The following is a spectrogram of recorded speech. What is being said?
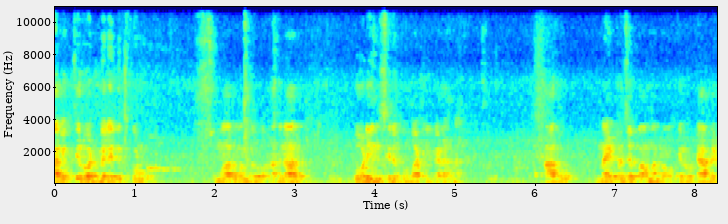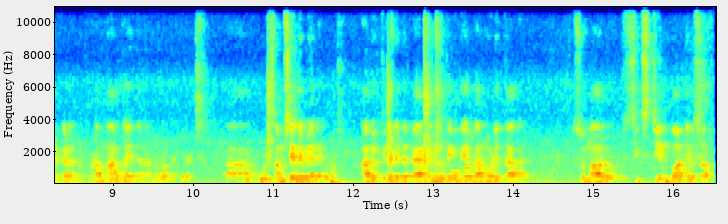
ಆ ವ್ಯಕ್ತಿ ರೋಡ್ ಮೇಲೆ ನಿಂತ್ಕೊಂಡು ಸುಮಾರು ಒಂದು ಹದಿನಾರು ಕೋಡಿನ್ ಸಿರಪು ಬಾಟಲ್ಗಳನ್ನು ಹಾಗೂ ನೈಟ್ರೋಜಪಾಮ್ ಅನ್ನೋ ಕೆಲವು ಟ್ಯಾಬ್ಲೆಟ್ಗಳನ್ನು ಕೂಡ ಮಾರ್ತಾ ಇದ್ದಾನೆ ಅನ್ನುವ ಸಂಶಯದ ಮೇಲೆ ಆ ವ್ಯಕ್ತಿಗಳಿಂದ ಬ್ಯಾಗ್ ಅನ್ನು ತೆಗೆದು ಎಲ್ಲ ನೋಡಿದ್ದಾಗ ಸುಮಾರು sixteen bottles of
